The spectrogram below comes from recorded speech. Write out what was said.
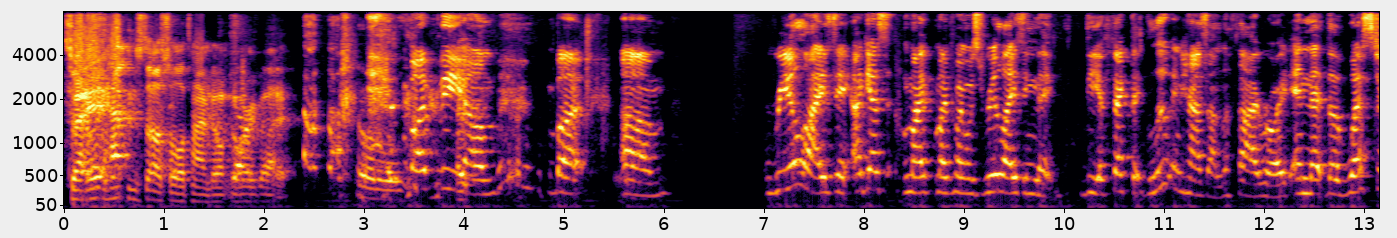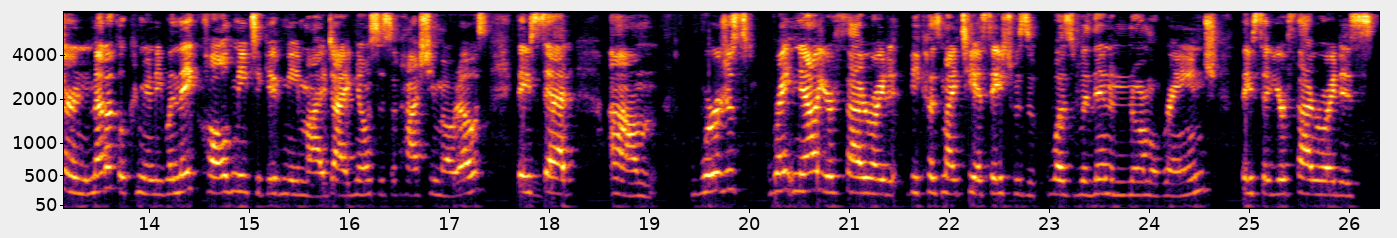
So it happens to us all the time. Don't, don't worry about it. Totally. but the um, but um, realizing, I guess my my point was realizing that the effect that gluten has on the thyroid, and that the Western medical community, when they called me to give me my diagnosis of Hashimoto's, they said. Um, we're just right now your thyroid because my TSH was was within a normal range. They said your thyroid is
